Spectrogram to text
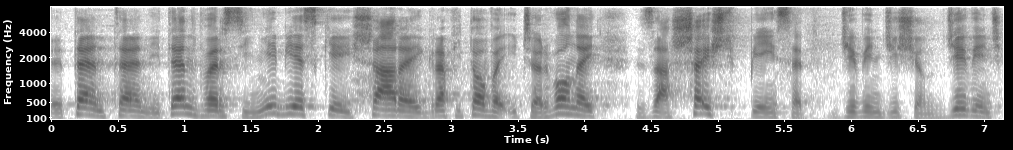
y, ten, ten i ten w wersji niebieskiej, szarej, grafitowej i czerwonej za 6599.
